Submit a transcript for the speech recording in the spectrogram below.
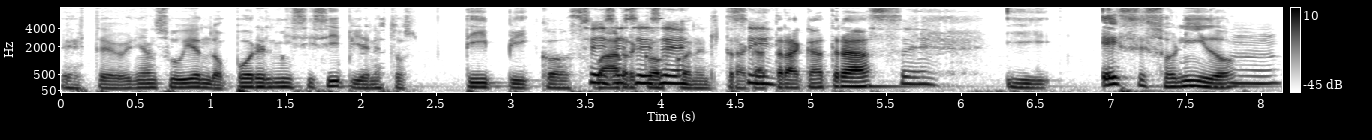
este, venían subiendo por el Mississippi en estos típicos Sí, barcos con el traca traca atrás, sí. y ese sonido Mm,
